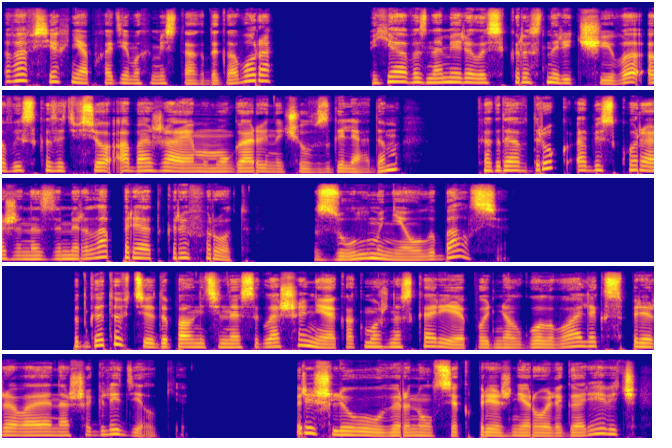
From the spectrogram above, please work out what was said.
во всех необходимых местах договора, я вознамерилась красноречиво высказать все обожаемому Горынычу взглядом, когда вдруг обескураженно замерла, приоткрыв рот. Зул мне улыбался. «Подготовьте дополнительное соглашение, как можно скорее», — поднял голову Алекс, прерывая наши гляделки. «Пришлю», — вернулся к прежней роли Горевич —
